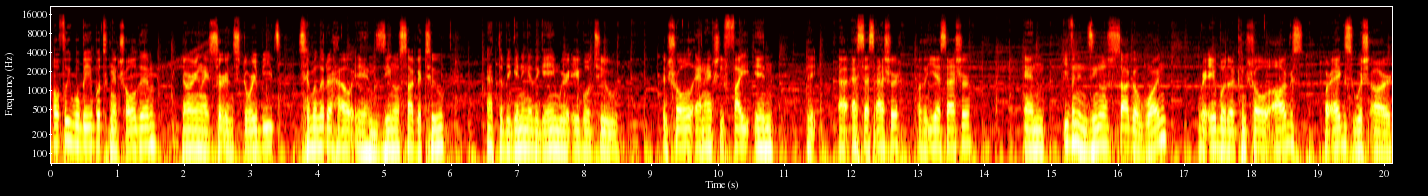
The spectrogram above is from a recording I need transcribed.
hopefully we'll be able to control them during like certain story beats, similar to how in Xenosaga 2 at the beginning of the game we were able to control and actually fight in the uh, SS Asher or the ES Asher. And even in Xenosaga 1, we're able to control Augs or Eggs, which are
